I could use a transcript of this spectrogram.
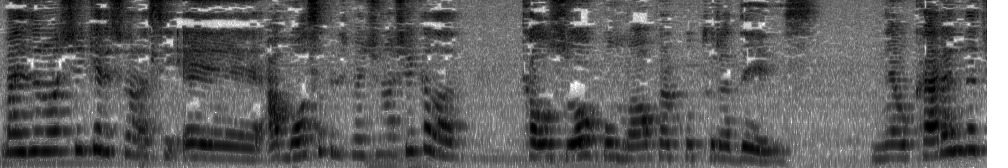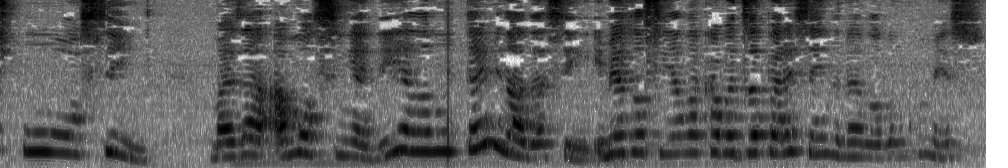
mas eu não achei que eles foram assim. É, a moça, principalmente, eu não achei que ela causou algum mal para a cultura deles. Né? O cara ainda, tipo, sim. Mas a, a mocinha ali, ela não teve nada assim. E mesmo assim ela acaba desaparecendo, né? Logo no começo.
